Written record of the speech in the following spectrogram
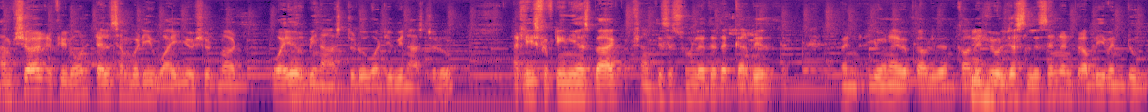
I'm sure if you don't tell somebody why you should not, why you've been asked to do what you've been asked to do, at least 15 years back, Shanti se sun lete the, kar dete When you and I were probably in college, mm. we will just listen and probably even do.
